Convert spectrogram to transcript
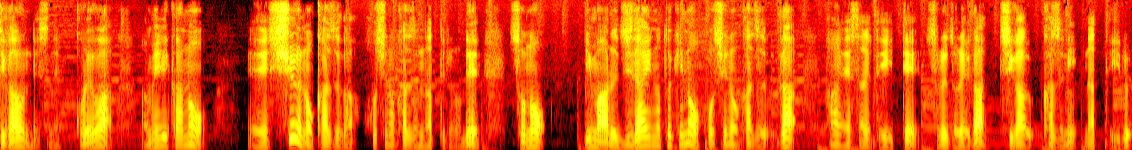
違うんですね。これはアメリカの、えー州の数が星の数になっているので、その今ある時代の時の星の数が反映されていて、それぞれが違う数になっている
